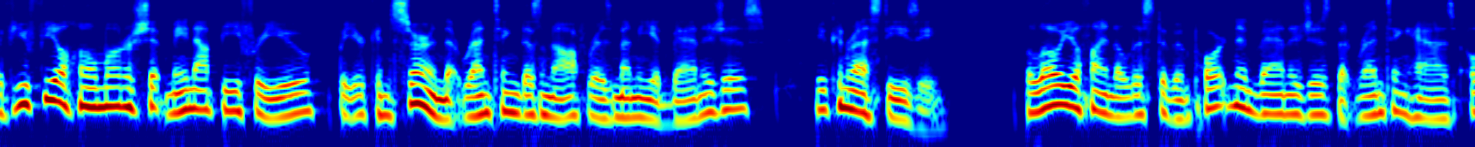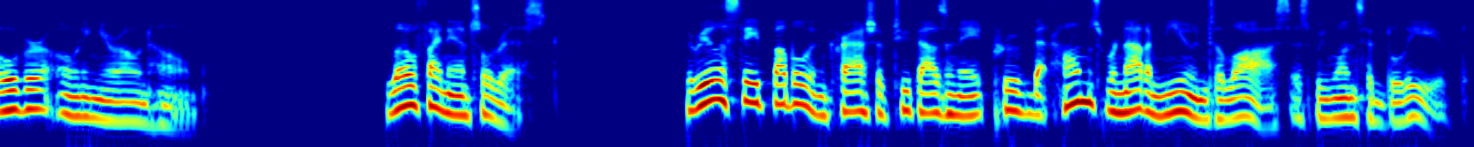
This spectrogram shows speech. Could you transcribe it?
If you feel homeownership may not be for you, but you're concerned that renting doesn't offer as many advantages, you can rest easy. Below, you'll find a list of important advantages that renting has over owning your own home. Low financial risk. The real estate bubble and crash of 2008 proved that homes were not immune to loss as we once had believed.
